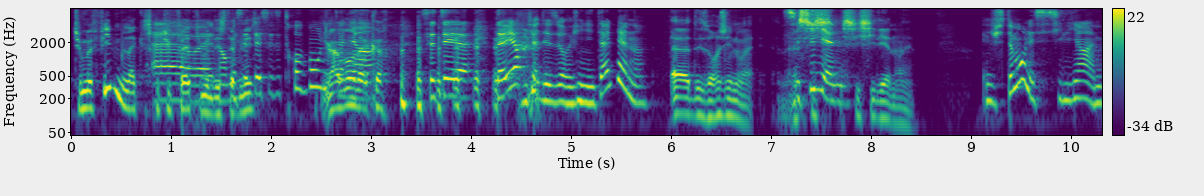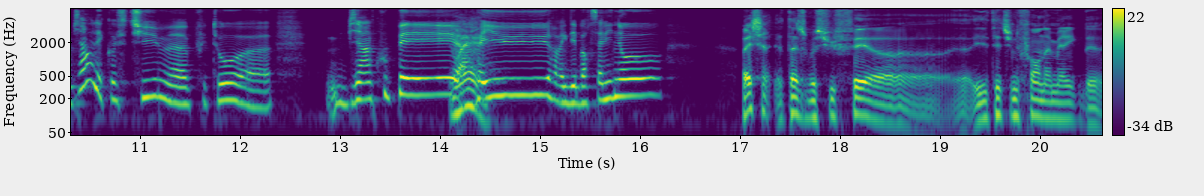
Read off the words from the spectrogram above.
Tu me filmes là? Qu'est-ce que tu Ah fais? Tu me c'était c'était trop bon Ah l'italien. bon, d'accord. C'était euh, d'ailleurs tu as des origines italiennes. Des origines, ouais. Siciliennes. Sic- Siciliennes, ouais. Et justement, les Siciliens aiment bien les costumes plutôt euh, bien coupés, à Ouais. rayures, avec des borsalinos. Ouais, je, attends, je me suis fait. euh, il était une fois en Amérique de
